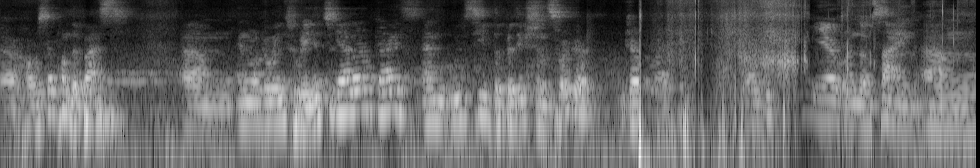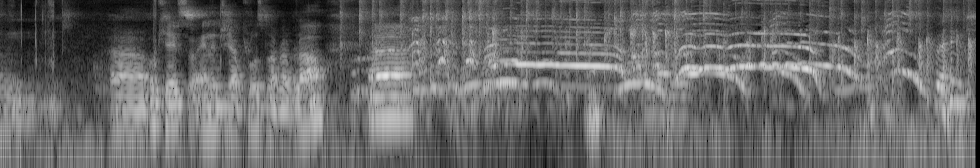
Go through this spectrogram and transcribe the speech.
a horoscope from the past, um, and we're going to read it together, guys, and we'll see if the predictions were good. Okay. Right. So I took here random sign. Um, uh, okay, so energy, applause, blah blah blah. Uh, Thank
